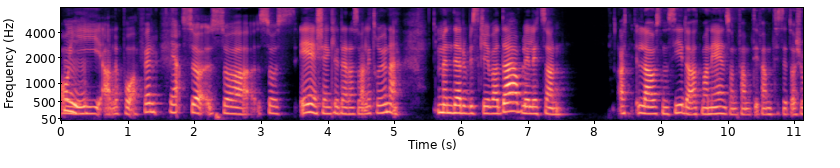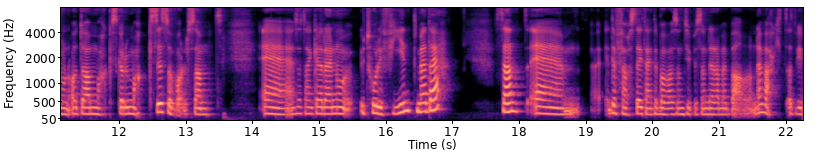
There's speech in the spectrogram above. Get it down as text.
og Mm. gi alle påfyll, så, så, så er ikke egentlig det der så veldig truende. Men det du beskriver der, blir litt sånn at, La oss nå si da at man er i en sånn 50-50-situasjon, og da skal du makse så voldsomt. Eh, så tenker jeg det er noe utrolig fint med det. Sant? Eh, det første jeg tenkte på, var sånn type sånn det der med barnevakt. At vi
